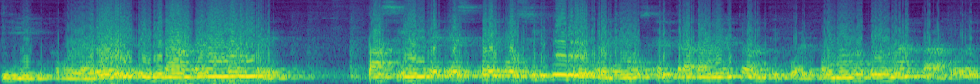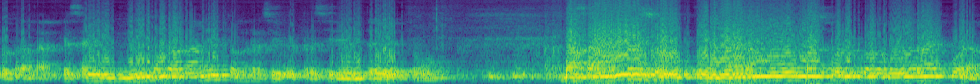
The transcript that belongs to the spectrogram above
Y como ya lo he indicado anteriormente, paciente que esté positivo, tenemos el tratamiento de anticuerpo monoclonal para poderlo tratar, que es el mismo tratamiento que recibe el presidente de esto. Basado en eso, quería hablar sobre el protocolo de la escuela,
